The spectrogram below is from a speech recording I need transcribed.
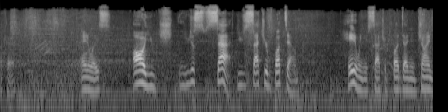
Okay. Anyways, oh, you you just sat. You just sat your butt down. Hate it when you sat your butt down, you giant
